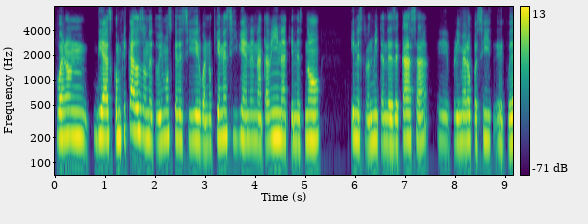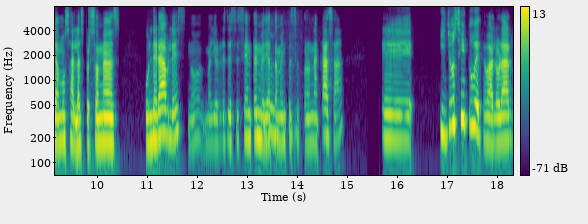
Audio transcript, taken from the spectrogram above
fueron días complicados donde tuvimos que decidir, bueno, quiénes sí vienen a cabina, quiénes no, quiénes transmiten desde casa. Eh, primero, pues sí, eh, cuidamos a las personas vulnerables, ¿no? Mayores de 60 inmediatamente se fueron a casa. Eh, y yo sí tuve que valorar,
